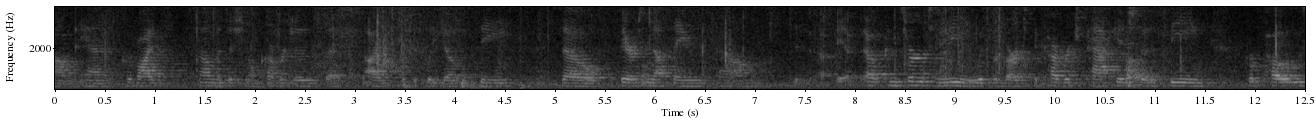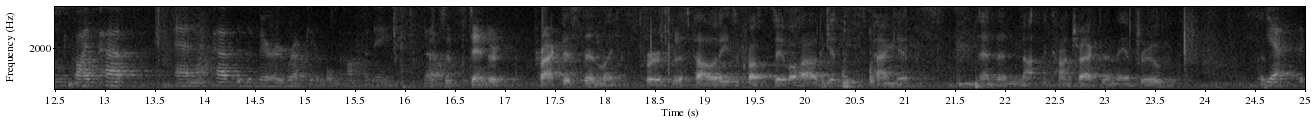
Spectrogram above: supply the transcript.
um, and provides some additional coverages that I typically don't see. So there's nothing um, to- of concern to me with regard to the coverage package that is being proposed by PEP, and PEP is a very reputable company, So so. it's standard practice then, like for municipalities across the state of Ohio to get these packets and then not the contract and they approve? Yes, the,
